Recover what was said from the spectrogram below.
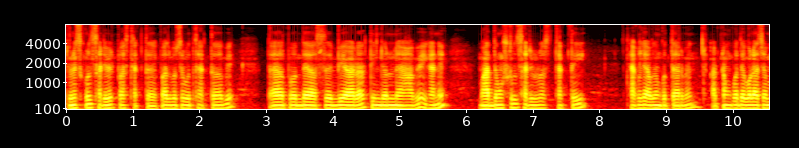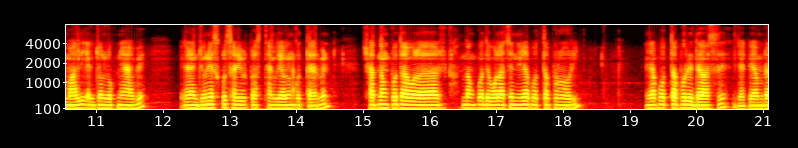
জুন স্কুল সার্টিফিকেট পাস থাকতে হবে। পাঁচ বছর মধ্যে থাকতে হবে। তারপর দেওয়া আছে বিআরআর, তিনজন নেওয়া হবে। এখানে মাধ্যমিক স্কুল সার্টিফিকেট পাস থাকতেই, থাকলে আবেদন করতে পারবেন। আট নং পদে বলা আছে মালি, একজন লোক নেওয়া হবে। এখানে জুনিয়র স্কুল সার্টিফিকেট পাস থাকলে আবেদন করতে পারবেন। সাত নং পদা বলা, সাত নং পদে বলা আছে নিরাপত্তা প্রহরী। নিরাপত্তা প্রহরী দেওয়া আছে, যাকে আমরা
